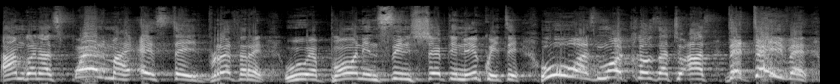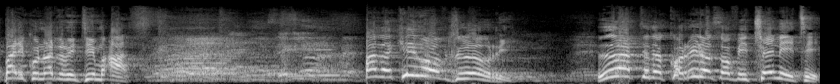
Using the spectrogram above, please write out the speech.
I'm gonna spoil my estate, brethren. We were born in sin, shaped in iniquity. Who was more closer to us? The David, but he could not redeem us. But the King of glory left the corridors of eternity.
